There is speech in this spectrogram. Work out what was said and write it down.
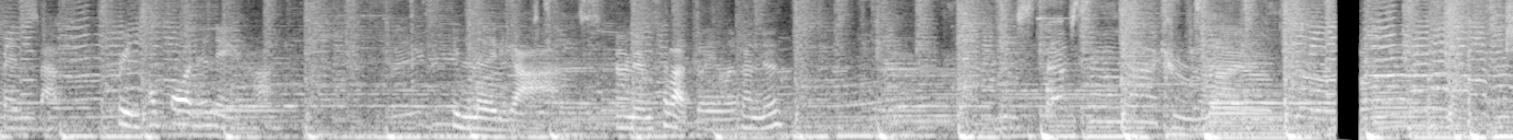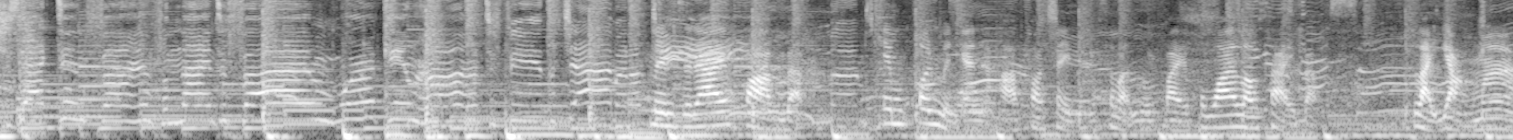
เป็นแบบ ครีมข้าวโพดนั่นเองค่ะ กินเลยดีกว่าเอาน้ำสลัดตัวเองแล้วกันเนอะมันจะได้ความแบบเข้มข้นเหมือนกันนะคะ พอใส่น้ำสลัดลงไป เพราะว่าเราใส่แบบหลายอย่างมาก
